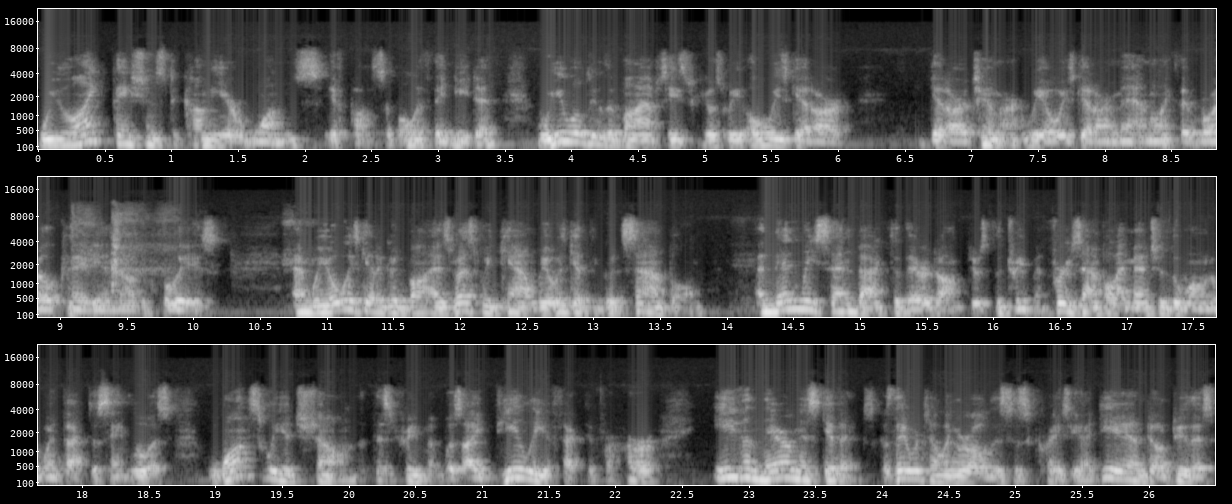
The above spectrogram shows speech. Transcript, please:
We like patients to come here once, if possible, if they need it. We will do the biopsies because we always get our get our tumor. We always get our man, like the Royal Canadian Mounted Police, and we always get a good as best we can. We always get the good sample. And then we send back to their doctors the treatment. For example, I mentioned the woman who went back to St. Louis. Once we had shown that this treatment was ideally effective for her, even their misgivings, because they were telling her, oh, this is a crazy idea and don't do this.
